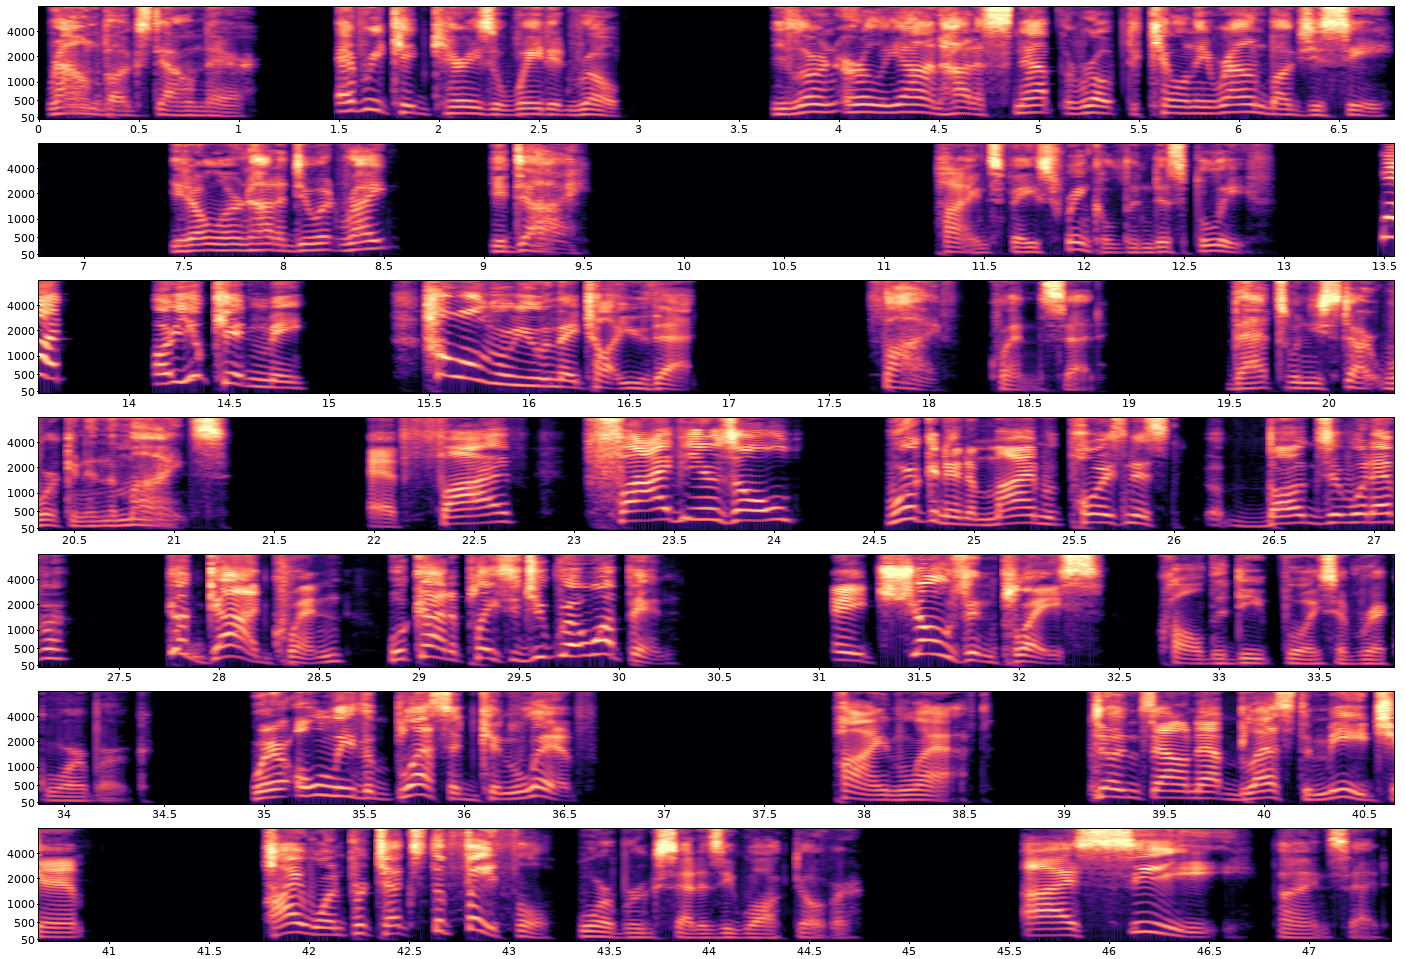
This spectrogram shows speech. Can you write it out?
Round bugs down there. Every kid carries a weighted rope. You learn early on how to snap the rope to kill any round bugs you see. You don't learn how to do it right, you die. Pine's face wrinkled in disbelief. What? Are you kidding me? How old were you when they taught you that? Five, Quentin said. That's when you start working in the mines. At five? Five years old? Working in a mine with poisonous uh, bugs or whatever? Good God, Quentin, what kind of place did you grow up in? A chosen place, called the deep voice of Rick Warburg, where only the blessed can live. Pine laughed. Doesn't sound that blessed to me, champ. High One protects the faithful, Warburg said as he walked over. I see, Pine said.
